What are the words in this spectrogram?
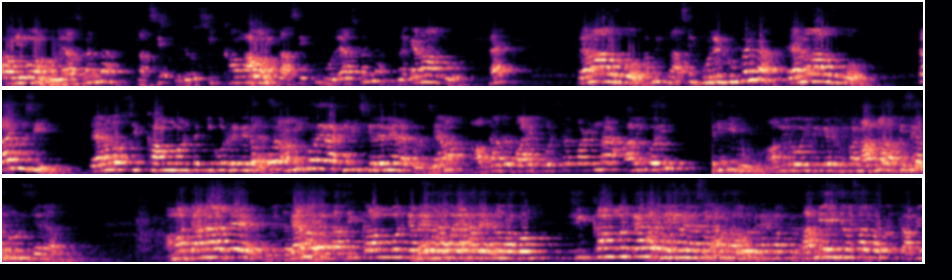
তার জনক বলে। আসবেন না? ক্লাসে? শিক্ষা ক্লাসে একটু বলে আসবেন না? না কেন আসব? হ্যাঁ? কেন আসব? আপনি ক্লাসে বলে ঢুকবেন না? কেন আসব? তাই বুঝি? কেন শিক্ষা অঙ্গনটা কি করে রেখেছে আমি করে রাখিনি ছেলে মেয়েরা করছে কেন আপনাদের বাড়ি পরিষ্কার করেন না আমি করি এদিকেই ঢুকুন আমি ওইদিকে ঢুকান আপনি অফিসিয়াল রুলস জেনে আসবেন আমার জানা আছে কেন শিক্ষা অঙ্গন কেন এরকম। শিক্ষা অঙ্গন কেন? কথা। আমি এই কথা বলছি। আমি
